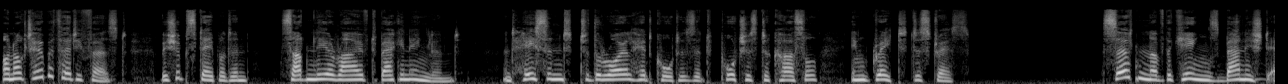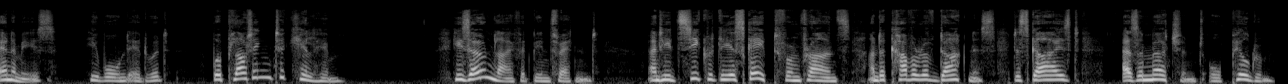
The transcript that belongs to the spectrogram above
On October 31st, Bishop Stapledon suddenly arrived back in England and hastened to the royal headquarters at Porchester Castle in great distress. Certain of the king's banished enemies, he warned Edward, were plotting to kill him. His own life had been threatened, and he'd secretly escaped from France under cover of darkness, disguised as a merchant or pilgrim.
